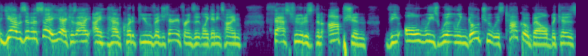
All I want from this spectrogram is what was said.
Yeah, I was gonna say yeah, because I I have quite a few vegetarian friends that like anytime fast food is an option, the always willing go to is Taco Bell because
